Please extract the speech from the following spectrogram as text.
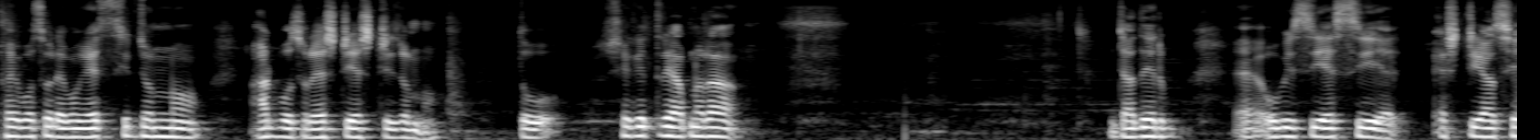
ছয় বছর এবং এসসির জন্য আট বছর এসটি এসটির জন্য। তো সেক্ষেত্রে আপনারা যাদের ওবিসি এসসি এসটি আছে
